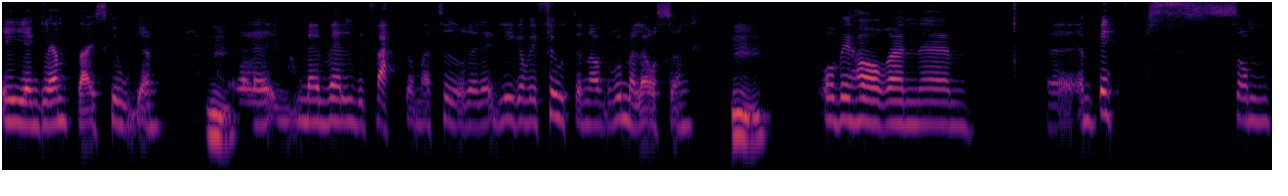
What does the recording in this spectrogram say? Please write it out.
i en glänta i skogen. Mm. Eh, med väldigt vacker natur. Det ligger vid foten av Rummelåsen. Mm. Och vi har en eh, Eh, en bäck som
